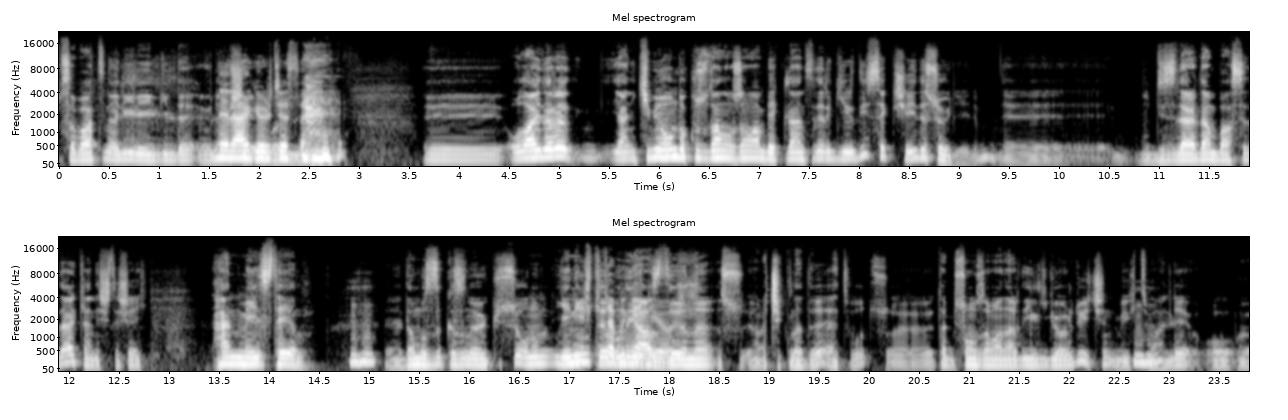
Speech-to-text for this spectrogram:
Sabahattin Ali ile ilgili de öyle Neler bir şey göreceğiz. ee, olaylara yani 2019'dan o zaman beklentileri girdiysek şeyi de söyleyelim. Ee, bu dizilerden bahsederken işte şey Handmaid's Tale Hı hı. E, Damızlı Kızın Öyküsü onun yeni, yeni kitabını kitabı yazdığını açıkladı Atwood. E, tabii son zamanlarda ilgi gördüğü için büyük ihtimalle hı hı. o e,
